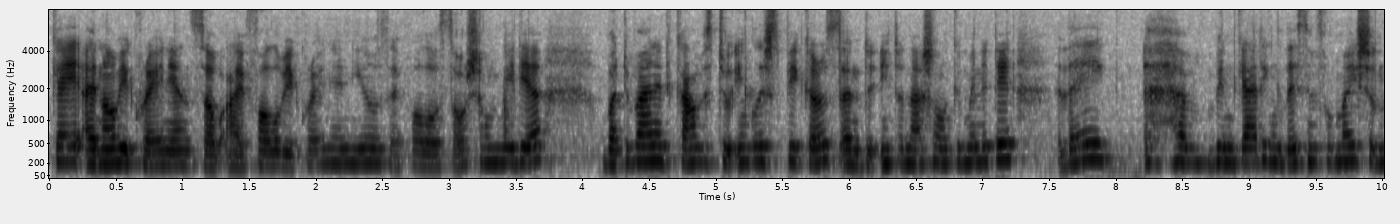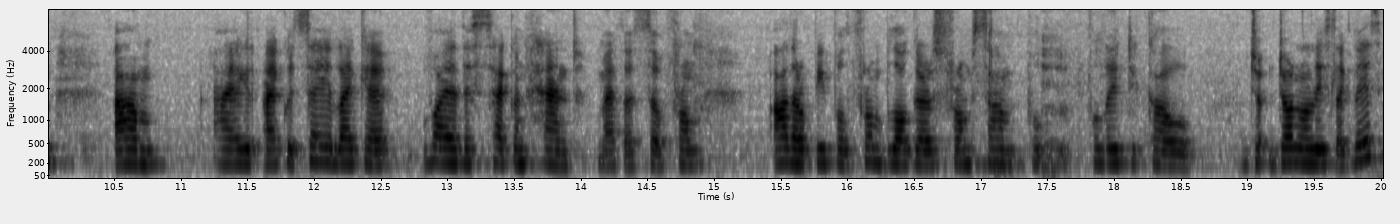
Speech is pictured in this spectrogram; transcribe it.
Okay, I know Ukrainian, so I follow Ukrainian news, I follow social media, but when it comes to English speakers and the international community, they have been getting this information, um, I, I could say like a, via the second-hand method, so from other people, from bloggers, from some po political journalists like this,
